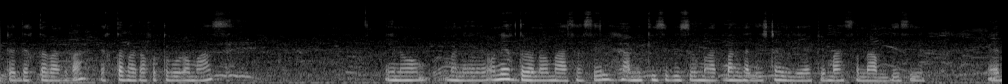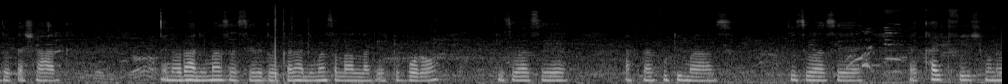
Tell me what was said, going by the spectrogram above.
এটা দেখতে পারবা। দেখতে পারবা কত বড় মাছ। এনো মানে অনেক ধরনের মাছ আছিল। আমি কিছু কিছু মাছ বাঙালি স্টাইলে আর মাছের নাম দিছি। দরকার শার্ক। রানী মাছ আছে দরকার। রানী মাছ লাল লাগে, একটু বড়। কিছু আছে আপনার ফুটি মাছ, কিছু আছে খাইট ফিশ মানে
